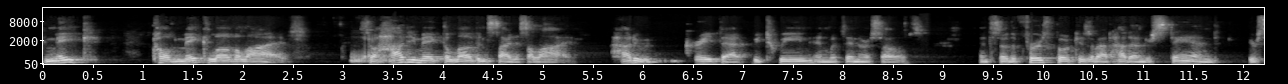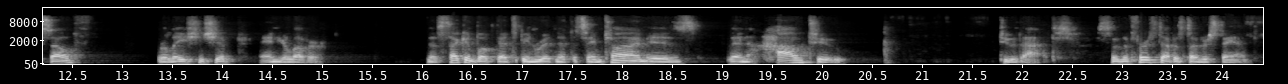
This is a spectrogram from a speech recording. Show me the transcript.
make called "Make Love Alive." So, how do you make the love inside us alive? How do we create that between and within ourselves? And so, the first book is about how to understand yourself, relationship, and your lover. The second book that's being written at the same time is then how to do that. So, the first step is to understand.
